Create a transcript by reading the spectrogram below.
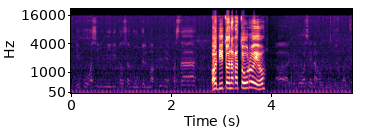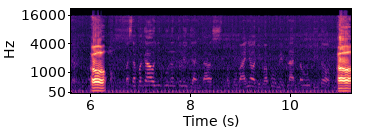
hindi po kasi lumilitaw sa Google Map yun eh. Basta, Oh, dito nakaturo eh, oh. ah, ito po kasi naka Google Map, sir. Oo. Basta pag-ahon nyo po ng tulay dyan, tapos pagbaba nyo, di ba po, may planta po dito. Oo.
